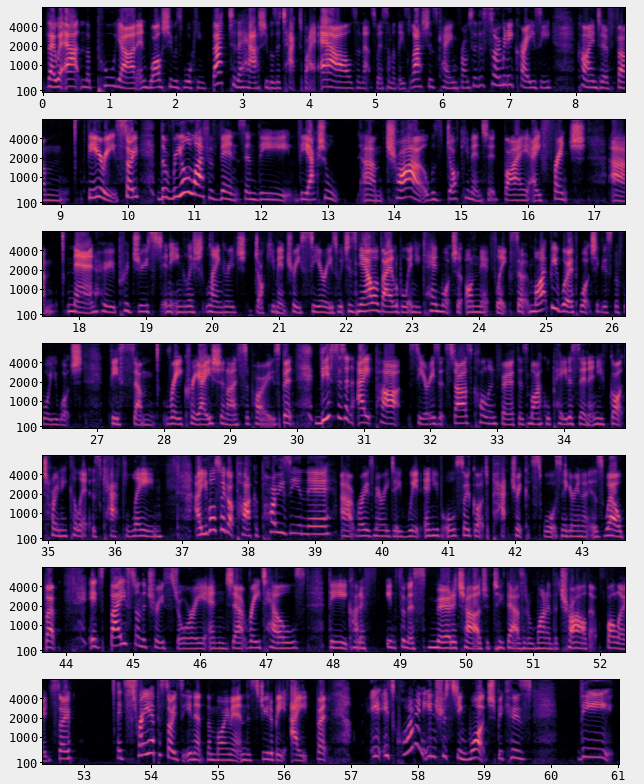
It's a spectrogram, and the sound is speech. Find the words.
they were out in the pool yard, and while she was walking back to the house, she was attacked by owls, and that's where some of these lashes came from. So there's so many crazy kind of um, theories. So the real life events and the the actual um, trial was documented by a French um, man who produced an English language documentary series, which is now available and you can watch it on Netflix. So it might be worth watching this before you watch this um, recreation, I suppose. But this is an eight part series. It stars Colin Firth as Michael Peterson, and you've got Toni Collette as Kathleen. Uh, you've also got Parker Posey in there, uh, Rosemarie DeWitt, and you've also got Patrick Schwarzenegger in it as well. But it's based on the true story and uh, retells the kind of infamous murder charge of 2001 and the trial that followed. So it's three episodes in at the moment, and there's due to be eight. But it, it's quite an interesting watch because the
